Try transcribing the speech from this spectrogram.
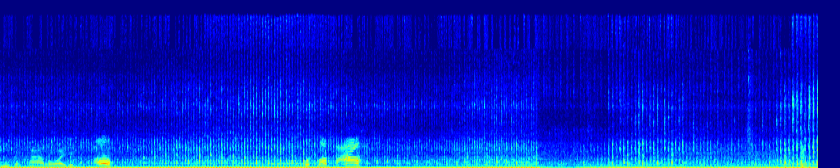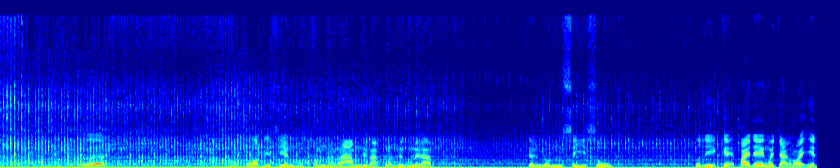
ดูสักห้าร้อยดิเอ้ากดมาป่าเออโอ้ปอดนี่เสียงคำรามดีมากกระหึ่มเลยครับ เครื่องยนต์สี่สูบตัวนี้แกะป้ายแดงมาจากร้อยเอ็ด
